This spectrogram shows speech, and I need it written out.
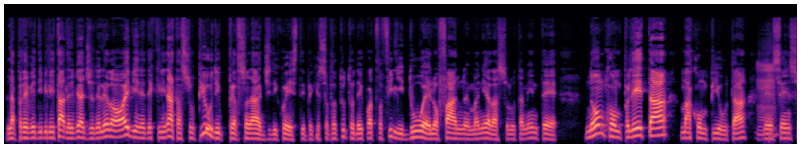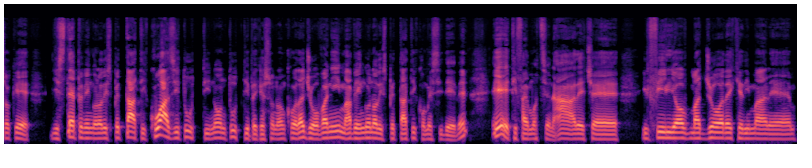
la prevedibilità del viaggio dell'eroe viene declinata su più di personaggi di questi, perché soprattutto dei quattro figli due lo fanno in maniera assolutamente non completa ma compiuta, mm. nel senso che gli step vengono rispettati quasi tutti, non tutti perché sono ancora giovani, ma vengono rispettati come si deve e ti fa emozionare, c'è il figlio maggiore che rimane,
